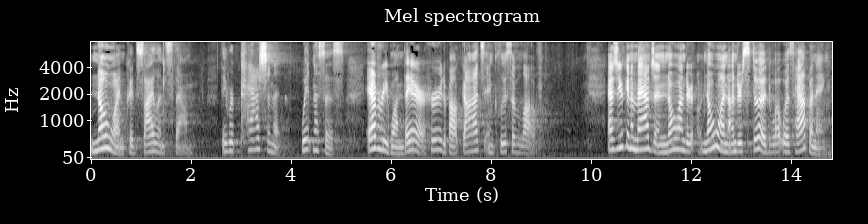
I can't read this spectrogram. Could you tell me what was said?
No one could silence them. They were passionate witnesses. Everyone there heard about God's inclusive love. As you can imagine, no, under, no one understood what was happening.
